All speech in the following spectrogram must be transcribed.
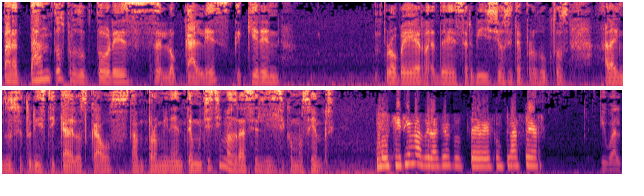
para tantos productores locales que quieren proveer de servicios y de productos a la industria turística de los cabos tan prominente. Muchísimas gracias, Lizzy, como siempre. Muchísimas gracias a ustedes, un placer. Igual,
